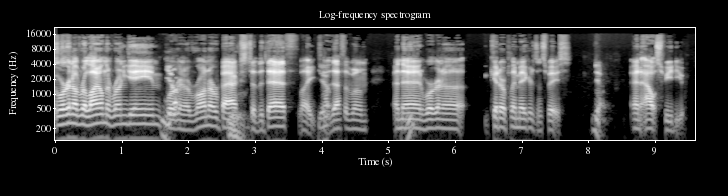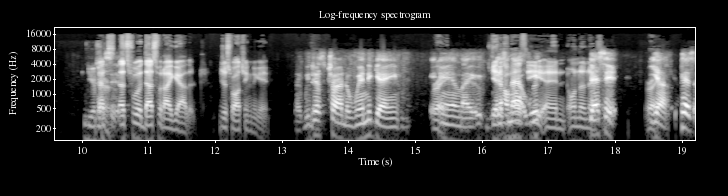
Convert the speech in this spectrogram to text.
we're gonna rely on the run game. We're gonna run our backs to the death, like to the death of them, and Mhm. then we're gonna get our playmakers in space. Yeah. and outspeed you. Yes, That's sir. that's what that's what I gathered just watching the game. Like we're Yeah. just trying to win the game, Right. and like Get it's out not healthy with- and on the next. that's one. it. Right. Yeah, because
